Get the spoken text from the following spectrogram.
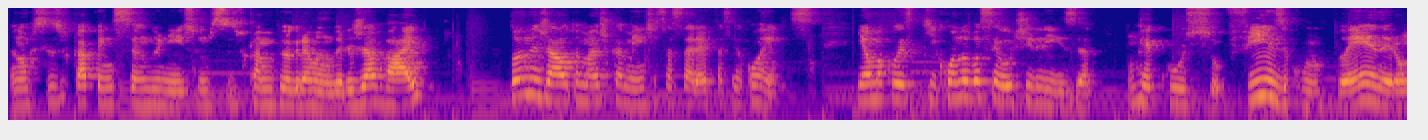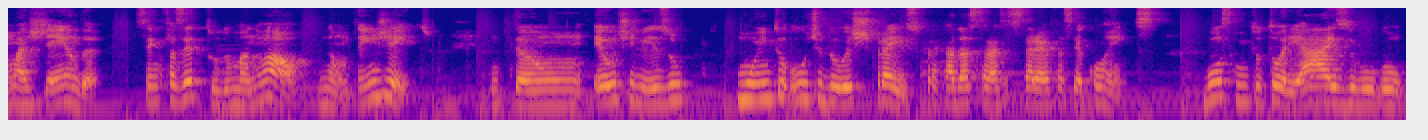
Eu não preciso ficar pensando nisso, não preciso ficar me programando. Ele já vai planejar automaticamente essas tarefas recorrentes. E é uma coisa que quando você utiliza um recurso físico, um planner, uma agenda, você tem que fazer tudo manual. Não tem jeito. Então, eu utilizo muito o Todoist para isso, para cadastrar essas tarefas recorrentes. Busquem tutoriais do Google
